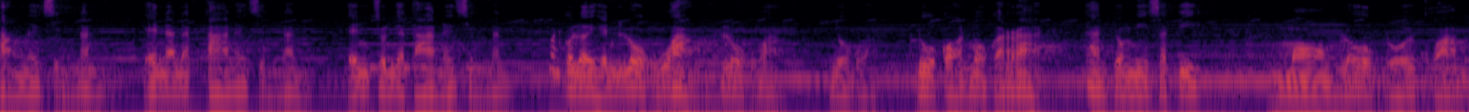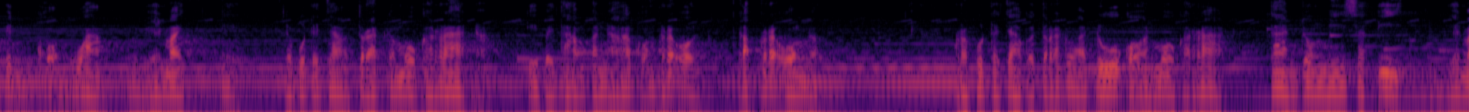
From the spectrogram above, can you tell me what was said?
ขังในสิ่งนั้น เห็นอนัตตาในสิ่งนั้น เห็นสุญญตาในสิ่งนั้น มันก็เลยเห็นโลกว่าง โลกว่างโลกว่างดูก่อนโมกราช ท่านจงมีสติ มองโลกโดยความเป็นของว่าง เห็นไหมนี่พระพุทธเจ้าตรัสกับโมกราชนะที่ไปถามปัญหาของพระองค์กับพระองค์นะพระพุทธเจ้าก็ตรัสว่าดูก่อนโมกราช ท่านจงมีสติเห็นไหม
